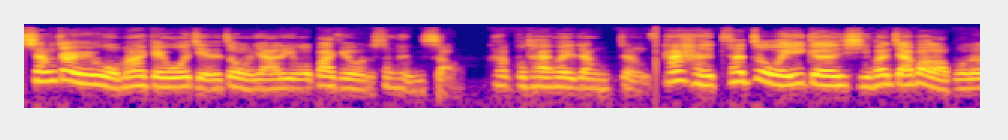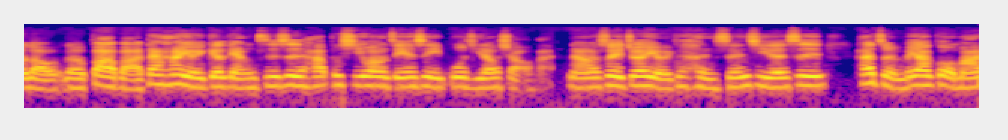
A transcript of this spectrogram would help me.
相较于我妈给我姐的这种压力，我爸给我的算很少，他不太会让这样子。他很他作为一个喜欢家暴老婆的老的爸爸，但他有一个良知是他不希望这件事情波及到小孩，然后所以就会有一个很神奇的是，他准备要跟我妈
